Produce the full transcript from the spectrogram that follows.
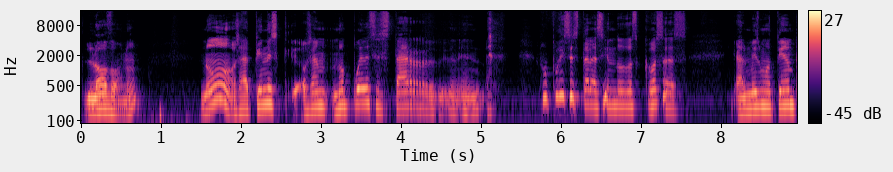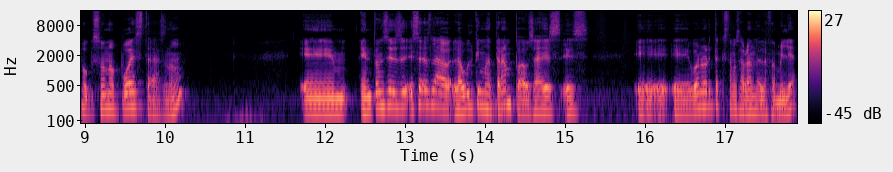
lodo, ¿no? No, o sea, tienes, o sea, no puedes estar, no puedes estar haciendo dos cosas al mismo tiempo que son opuestas, ¿no? Eh, entonces, esa es la, la, última trampa, o sea, es, es eh, eh, bueno, ahorita que estamos hablando de la familia,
